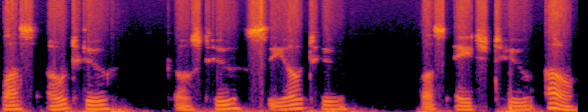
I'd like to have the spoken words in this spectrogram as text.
plus O2 goes to CO2 plus H2O.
